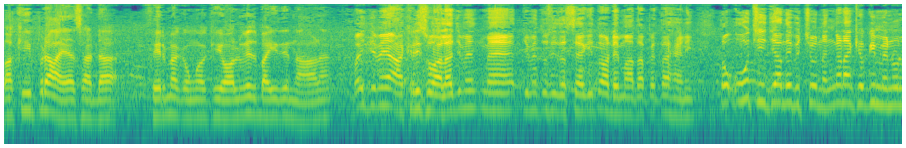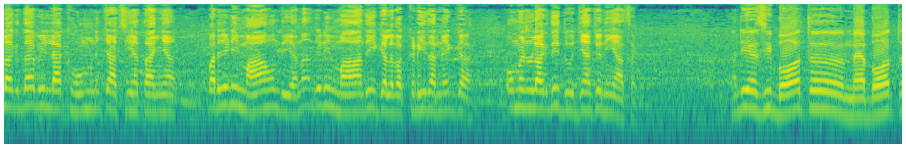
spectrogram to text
ਬਾਕੀ ਭਰਾ ਆ ਸਾਡਾ। ਫਿਰ ਮੈਂ ਕਹੂੰਗਾ ਕਿ ਆਲਵੇਜ਼ ਬਾਈ ਦੇ ਨਾਲ ਆ। ਬਾਈ ਜਿਵੇਂ ਆਖਰੀ ਸਵਾਲ ਆ ਜਿਵੇਂ ਮੈਂ ਜਿਵੇਂ ਤੁਸੀਂ ਦੱਸਿਆ ਕਿ ਤੁਹਾਡੇ ਮਾਤਾ ਪਿਤਾ ਹੈ ਨਹੀਂ ਤਾਂ ਉਹ ਚੀਜ਼ਾਂ ਦੇ ਵਿੱਚੋਂ ਲੰਘਣਾ ਕਿਉਂਕਿ ਮੈਨੂੰ ਲੱਗਦਾ ਵੀ ਲੱਖ ਹੋਮਣ ਚਾਚੀਆਂ ਤਾਈਆਂ ਪਰ ਜਿਹੜੀ ਮਾਂ ਹੁੰਦੀ ਆ ਨਾ ਜਿਹੜੀ ਮਾਂ ਦੀ ਗਲਵੱਕੜੀ ਦਾ ਨਿੱਘ ਆ ਉਹ ਮੈਨੂੰ ਲੱਗਦੀ ਦੂਜਿਆਂ ਚੋਂ ਨਹੀਂ ਆ ਸਕਦੀ। ਹਾਂਜੀ ਅਸੀਂ ਬਹੁਤ ਮੈਂ ਬਹੁਤ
